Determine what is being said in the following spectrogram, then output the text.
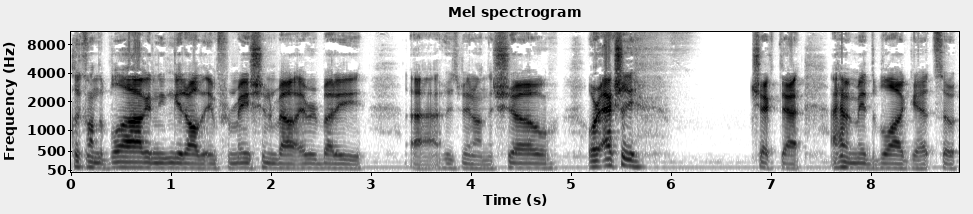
Click on the blog, and you can get all the information about everybody uh, who's been on the show. Or actually, check that. I haven't made the blog yet. So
